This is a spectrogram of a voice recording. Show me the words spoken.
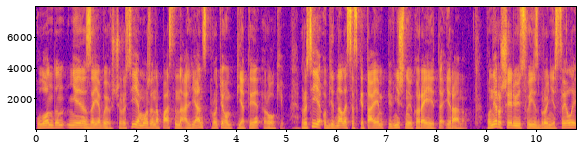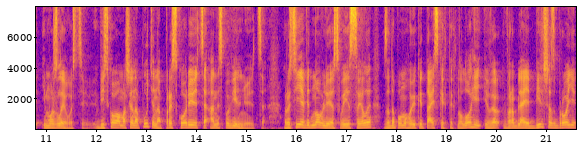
у Лондоні заявив, що Росія може напасти на альянс протягом п'яти років. Росія об'єдналася з Китаєм, Північною Кореєю та Іраном. Вони розширюють свої збройні сили і можливості. Військова машина Путіна прискорюється, а не сповільнюється. Росія відновлює свої сили за допомогою китайських технологій і виробляє більше зброї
